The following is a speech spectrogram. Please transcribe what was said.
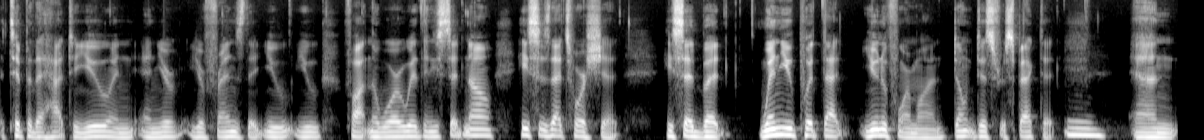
a tip of the hat to you and and your your friends that you you fought in the war with?" And he said, "No." He says, "That's horseshit." He said, "But when you put that uniform on, don't disrespect it." Mm. And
